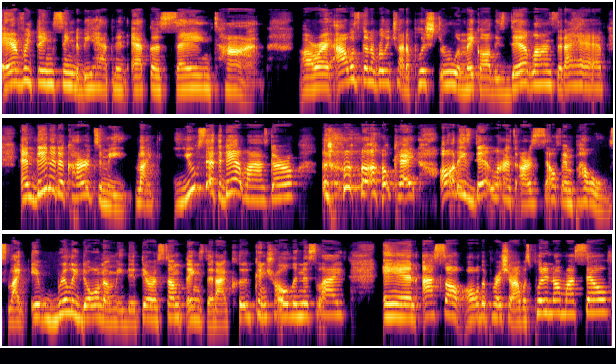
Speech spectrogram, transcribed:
everything seemed to be happening at the same time. All right. I was going to really try to push through and make all these deadlines that I have. And then it occurred to me like, you set the deadlines, girl. okay. All these deadlines are self imposed. Like, it really dawned on me that there are some things that I could control in this life. And I saw all the pressure I was putting on myself.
